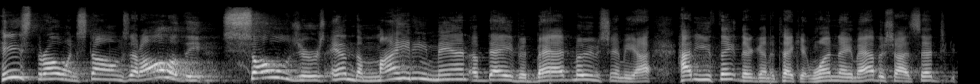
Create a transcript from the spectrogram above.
He's throwing stones at all of the soldiers and the mighty men of David. Bad move, Shimei. How do you think they're going to take it? One named Abishai said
